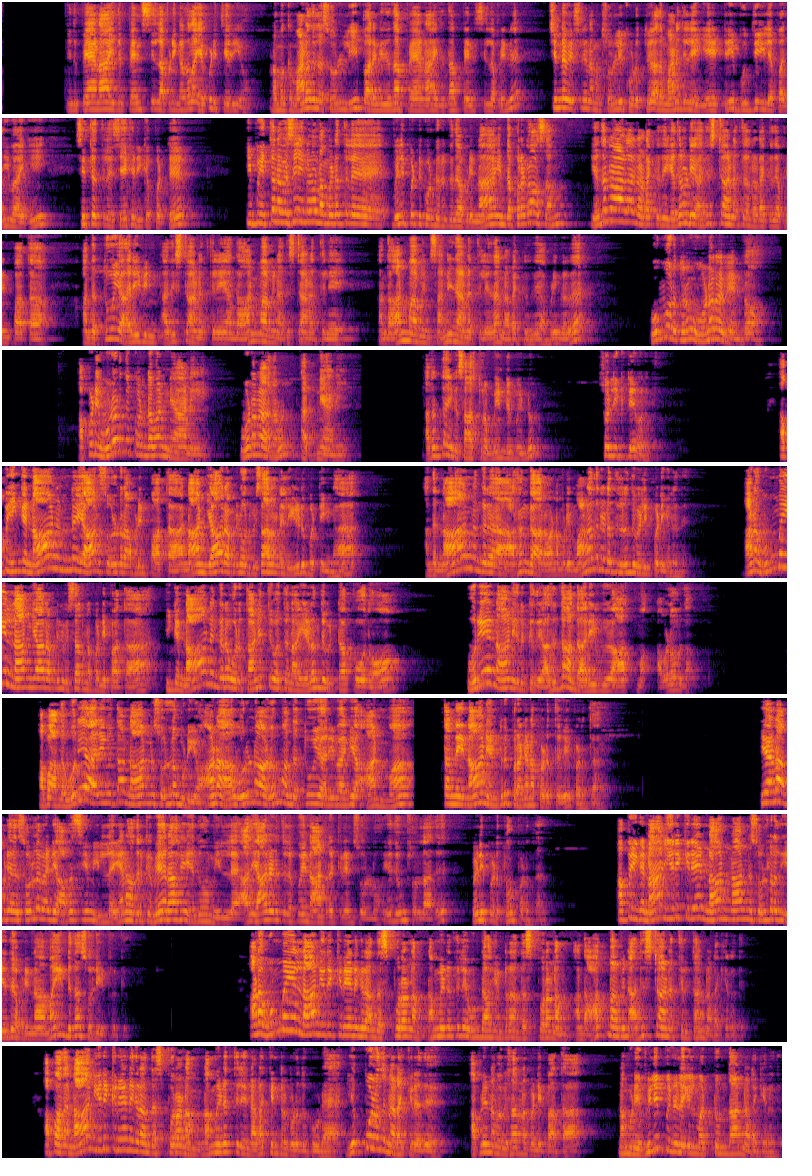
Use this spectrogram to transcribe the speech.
இது பேனா இது பென்சில் அப்படிங்கறதெல்லாம் எப்படி தெரியும்? நமக்கு மனதுல சொல்லி பாருங்க இதுதான் பேனா இதுதான் பென்சில் அப்படின்னு சின்ன வயசுல நமக்கு சொல்லி கொடுத்து அதை மனதில ஏற்றி புத்தியில பதிவாகி சித்தத்துல சேகரிக்கப்பட்டு இப்ப இத்தனை விஷயங்களும் நம்ம இடத்துல வெளிப்பட்டு கொண்டு இருக்குது அப்படின்னா இந்த பிரகாசம் எதனால நடக்குது? எதனுடைய அதிஷ்டானத்தில் நடக்குது அப்படின்னு பார்த்தா அந்த தூய அறிவின் அதிஷ்டானத்திலே அந்த ஆன்மாவின் அதிஷ்டானத்திலே அந்த ஆன்மாவின் சன்னிதானத்திலே தான் நடக்குது அப்படிங்கிறத ஒவ்வொருத்தரும் உணர வேண்டும். அப்படி உணர்ந்து கொண்டவன் ஞானி உணராதவன் அஜ்ஞானி. அதைத்தான் இங்க சாஸ்திரம் மீண்டும் மீண்டும் சொல்லிக்கிட்டே வருது. அப்ப இங்க நான் யார் சொல்றா அப்படின்னு பார்த்தா நான் யார் அப்படின்னு ஒரு விசாரணையில் ஈடுபட்டீங்கன்னா அந்த நான்ங்கிற அகங்காரம் நம்முடைய மனதினிடத்திலிருந்து வெளிப்படுகிறது. ஆனா உண்மையில் நான் யார் அப்படின்னு விசாரணை பண்ணி பார்த்தா இங்க நானுங்கிற ஒரு தனித்துவத்தை நான் இழந்து விட்டா போதும். ஒரே நான் இருக்குது. அதுதான் அந்த அறிவு ஆத்மா. அவ்வளவுதான். அப்ப அந்த ஒரே அறிவு தான் நான் சொல்ல முடியும். ஆனா ஒரு நாளும் அந்த தூய அறிவாகிய ஆன்மா தன்னை நான் என்று பிரகடனப்படுத்தவே படுத்தார். ஏன்னா அப்படி அதை சொல்ல வேண்டிய அவசியம் இல்லை. ஏன்னா அதற்கு வேறாக எதுவும் இல்லை. அது யாரிடத்துல போய் நான் இருக்கிறேன்னு சொல்லும்? எதுவும் சொல்லாது. வெளிப்படுத்தவும் படுத்தாது. அப்ப இங்க நான் இருக்கிறேன் நான் நான் சொல்றது எது அப்படின்னா மைண்டு தான் சொல்லிட்டு இருக்கு. ஆனா உண்மையில் நான் இருக்கிறேனுங்கிற அந்த ஸ்புரணம் நம்ம இடத்திலே உண்டாகின்ற அந்த ஸ்புரணம் அந்த ஆத்மாவின் அதிஷ்டானத்தில் தான் நடக்கிறது. அப்ப அந்த நான் இருக்கிறேனுங்கிற அந்த ஸ்புரணம் நம்ம இடத்திலே நடக்கின்ற பொழுது கூட எப்பொழுது நடக்கிறது அப்படின்னு நம்ம விசாரணை பண்ணி பார்த்தா நம்முடைய விழிப்பு நிலையில் மட்டும்தான் நடக்கிறது.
